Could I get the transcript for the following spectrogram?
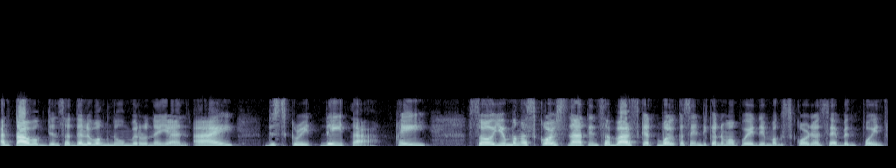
Ang tawag dyan sa dalawang numero na yan ay discrete data. Okay? So, yung mga scores natin sa basketball, kasi hindi ka naman pwede mag-score ng 7.5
